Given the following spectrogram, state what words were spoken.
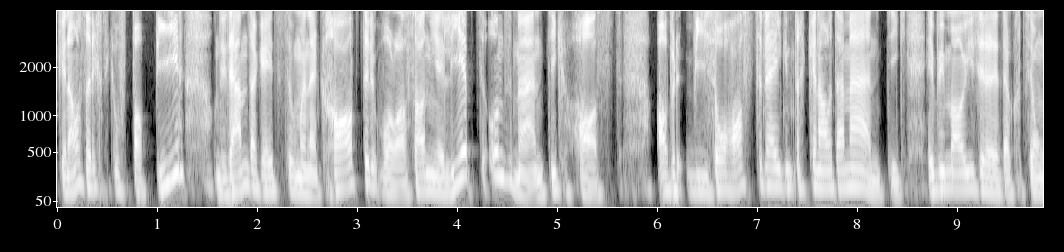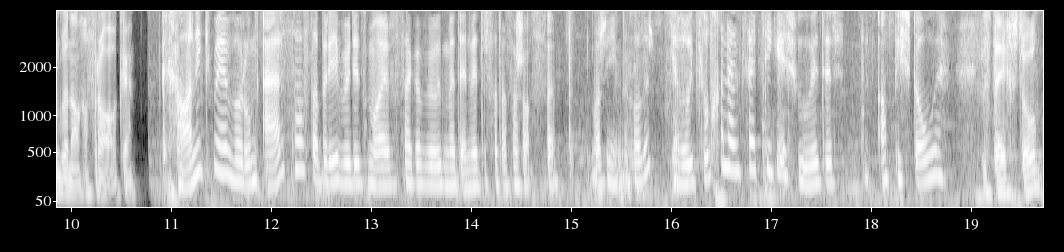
genau so richtig auf Papier. Und in dem geht es um einen Kater, der Lasagne liebt und Mantig hasst. Aber wieso hasst er eigentlich genau den Mantig? Ich bin mal unserer Redaktion nachfragen. Keine Ahnung mehr, warum er es hasst, aber ich würde jetzt mal einfach sagen, weil man dann wieder von arbeiten Wahrscheinlich, oder? Ja, weil das Wochenende fertig ist und wieder ab in Stauen. Was denkst du?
